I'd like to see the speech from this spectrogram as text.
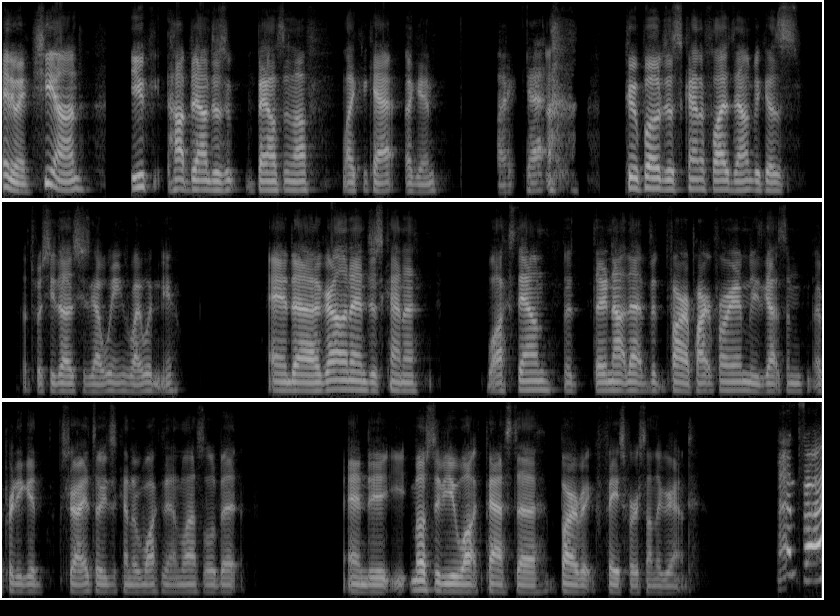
Anyway, Xian, you hop down, just bouncing off like a cat again. Like a cat. Kupo just kind of flies down because that's what she does. She's got wings. Why wouldn't you? And uh, Growlithe just kind of walks down, but they're not that far apart for him. He's got some a pretty good stride, so he just kind of walks down the last little bit. And uh, y- most of you walk past uh, Barvik face first on the ground. I'm fine.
